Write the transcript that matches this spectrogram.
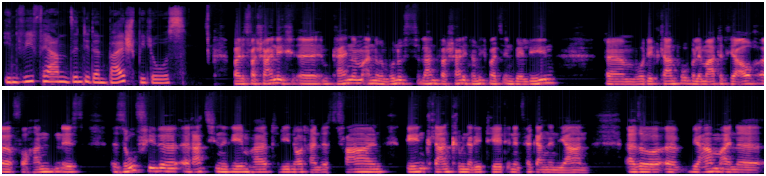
Inwiefern sind die denn beispiellos? Weil es wahrscheinlich äh, in keinem anderen Bundesland, wahrscheinlich noch nicht mal in Berlin, ähm, wo die Clan-Problematik ja auch äh, vorhanden ist, so viele Razzien gegeben hat wie Nordrhein-Westfalen gegen Clankriminalität in den vergangenen Jahren. Also äh, wir haben eine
